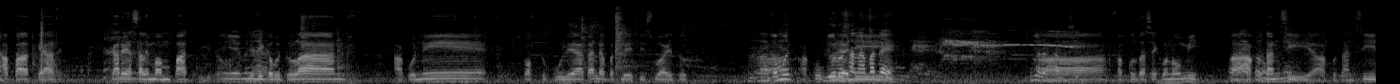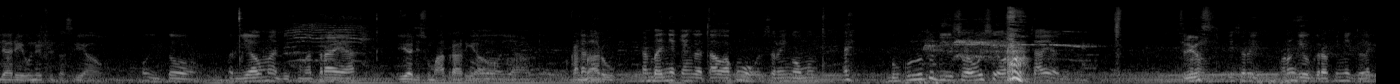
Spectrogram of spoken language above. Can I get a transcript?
apa kayak karya Salimba 4 gitu. Iya, benar. jadi kebetulan aku nih waktu kuliah kan dapat beasiswa itu. Ah, kamu aku jurusan apa deh Eh, Fakultas Ekonomi, ekonomi. akuntansi ya, akuntansi dari Universitas Riau. oh gitu Riau mah di Sumatera ya Iya di Sumatera Riau. oh ya oke Pekanbaru. kan, kan banyak yang nggak tahu aku sering ngomong eh Bengkulu tuh di Sulawesi orang percaya gitu Serius? Orang, iya, serius. Orang geografinya jelek.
